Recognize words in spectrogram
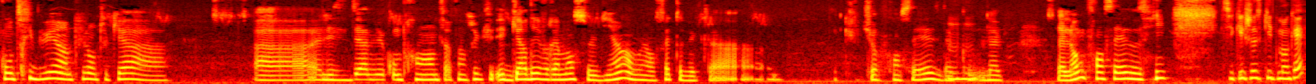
contribuer un peu, en tout cas, à, à les aider à mieux comprendre certains trucs, et garder vraiment ce lien, ouais, en fait, avec la, la culture française, la, Mhm. la, la langue française aussi. C'est quelque chose qui te manquait?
